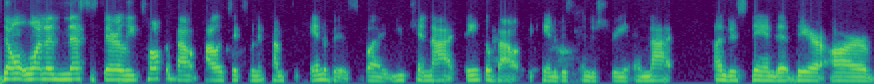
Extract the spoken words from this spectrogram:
don't want to necessarily talk about politics when it comes to cannabis, but you cannot think about the cannabis industry and not understand that there are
